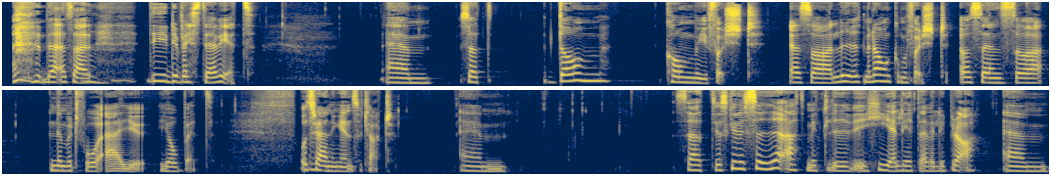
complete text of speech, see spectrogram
det, är så här, mm. det är det bästa jag vet. Um, så att de kommer ju först. Alltså livet med dem kommer först. Och sen så nummer två är ju jobbet. Och mm. träningen såklart. Um, så att jag skulle säga att mitt liv i helhet är väldigt bra. Um,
